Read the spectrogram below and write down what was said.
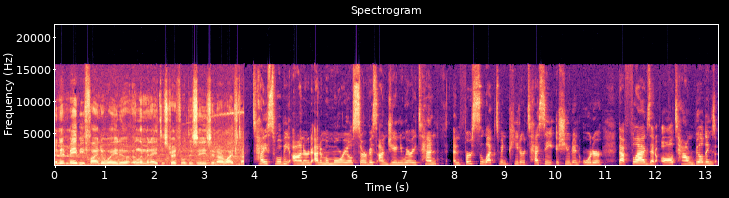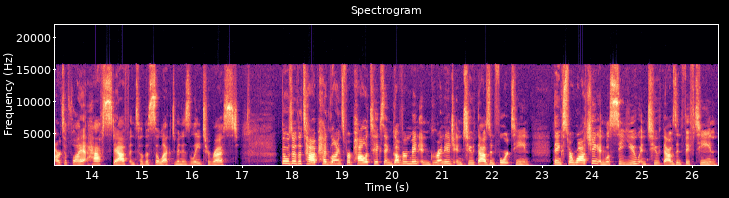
and it maybe find a way to eliminate this dreadful disease in our lifetime. Theis will be honored at a memorial service on January 10th and First Selectman Peter Tesei issued an order that flags at all town buildings are to fly at half staff until the selectman is laid to rest. Those are the top headlines for politics and government in Greenwich in 2014. Thanks for watching and we'll see you in 2015.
